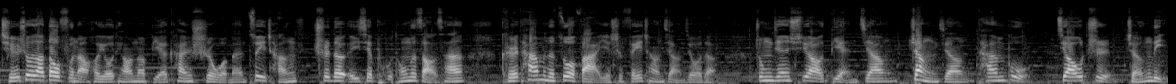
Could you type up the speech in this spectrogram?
其实说到豆腐脑和油条呢，别看是我们最常吃的一些普通的早餐，可是他们的做法也是非常讲究的，中间需要点浆、胀浆、摊布。浇制、整理、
